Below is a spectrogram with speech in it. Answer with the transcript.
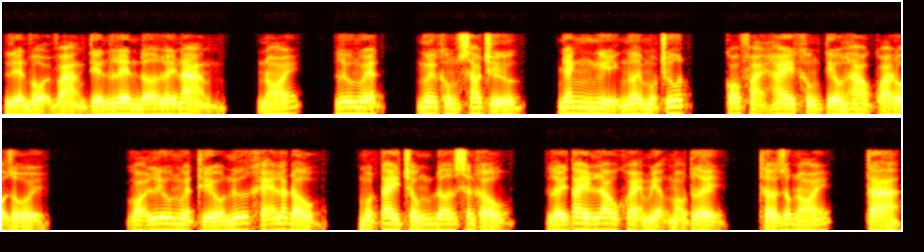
liền vội vàng tiến lên đỡ lấy nàng, nói, lưu nguyệt, ngươi không sao chứ? Nhanh nghỉ ngơi một chút, có phải hay không tiêu hao quá độ rồi? Gọi lưu nguyệt thiếu nữ khẽ lắc đầu một tay chống đỡ sân khấu, lấy tay lau khỏe miệng máu tươi, thở dốc nói, ta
